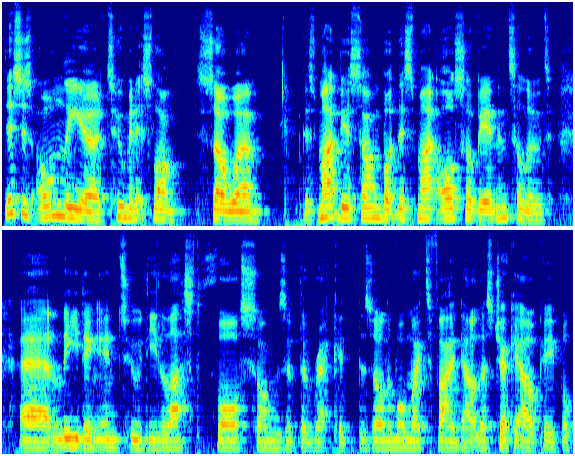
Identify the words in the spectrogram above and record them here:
this is only uh, two minutes long. So um, this might be a song, but this might also be an interlude uh, leading into the last four songs of the record. There's only one way to find out. Let's check it out, people.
